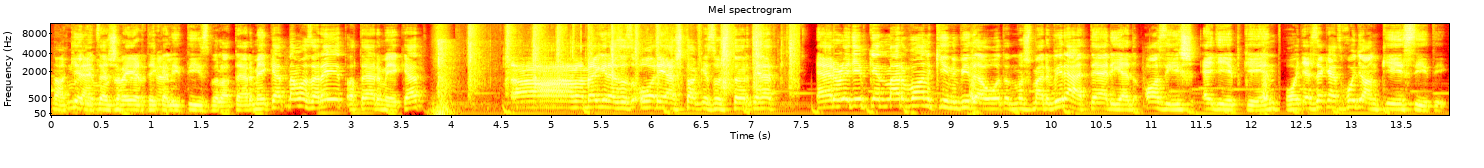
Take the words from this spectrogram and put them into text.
Na, 9-esre értékeli 10-ből a terméket. Nem az erejét, a terméket. Ah, megint ez az óriás takiszos történet. Erről egyébként már van kin videó, tehát most már virál terjed az is egyébként, hogy ezeket hogyan készítik.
